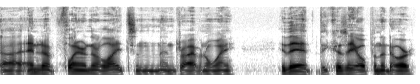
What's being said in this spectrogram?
uh, ended up flaring their lights and then driving away. They had, because they opened the door.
